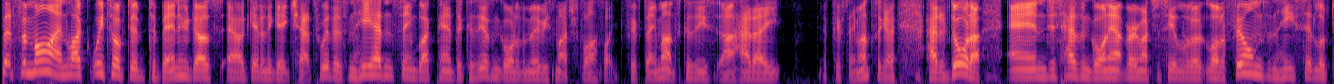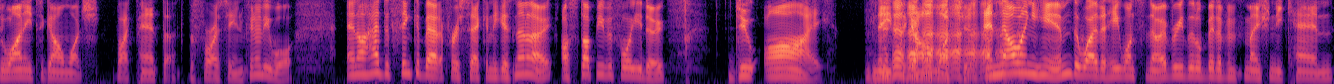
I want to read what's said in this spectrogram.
but for mine, like we talked to, to Ben, who does our Get Into Geek chats with us, and he hadn't seen Black Panther because he hasn't gone to the movies much for the last like 15 months because he's uh, had a 15 months ago had a daughter and just hasn't gone out very much to see a lot, lot of films. And he said look do i need to go and watch black panther before i see infinity war? And i had to think about it for a second. He goes no no no. I'll stop you before you do. Do i need to go and watch it? And knowing him the way that he wants to know every little bit of information he can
